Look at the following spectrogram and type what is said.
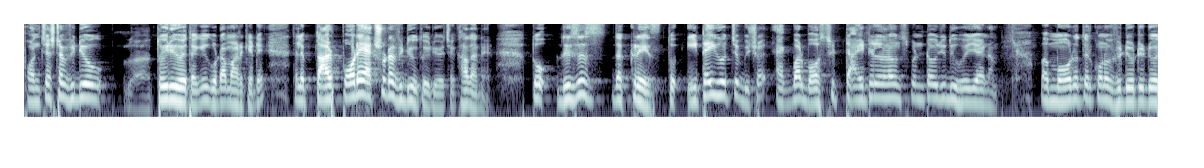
পঞ্চাশটা ভিডিও তৈরি হয়ে থাকে গোটা মার্কেটে তাহলে তারপরে একশোটা ভিডিও তৈরি হয়েছে খাদানের তো দিস ইজ দ্য ক্রেজ তো এটাই হচ্ছে বিষয়। একবার বসটির টাইটেল অ্যানাউন্সমেন্টটাও যদি হয়ে যায় না, বা মহরতের কোনো ভিডিও টিডিও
